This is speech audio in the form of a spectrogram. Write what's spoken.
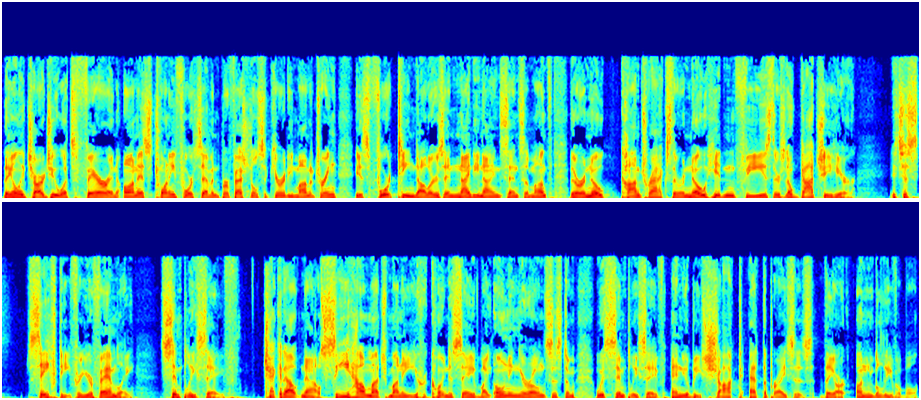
They only charge you what's fair and honest. 24 7 professional security monitoring is $14.99 a month. There are no contracts, there are no hidden fees, there's no gotcha here. It's just safety for your family. SimpliSafe. Check it out now. See how much money you're going to save by owning your own system with SimpliSafe, and you'll be shocked at the prices. They are unbelievable.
